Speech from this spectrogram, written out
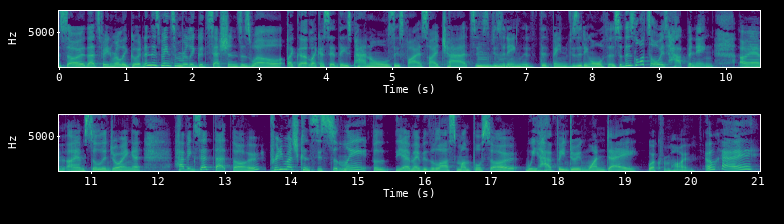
So that's been really good. And there's been some really good sessions as well. Like, uh, like I said, these panels, these fireside chats, these visiting, they've, they've been visiting authors. So there's lots always happening. I am, I am still enjoying it. Having said that though, pretty much consistently for, yeah, maybe the last month or so, we have been doing one day work from home. okay.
